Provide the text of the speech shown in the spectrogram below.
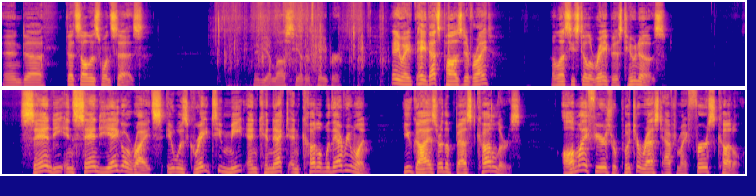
And uh, that's all this one says. Maybe I lost the other paper. Anyway, hey, that's positive, right? Unless he's still a rapist, who knows? Sandy in San Diego writes, It was great to meet and connect and cuddle with everyone. You guys are the best cuddlers. All my fears were put to rest after my first cuddle.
